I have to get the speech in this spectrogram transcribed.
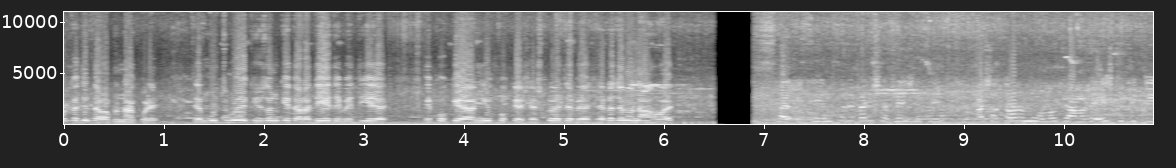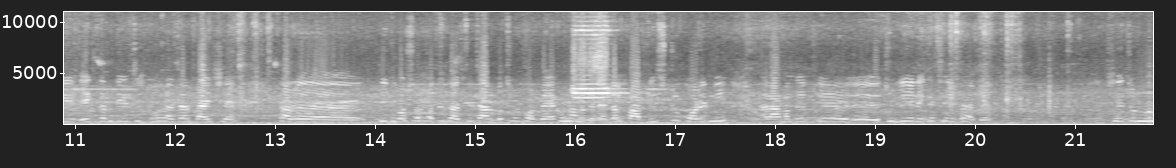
সরকার চিন্তা ভাবনা না করে, যে মুষ্টিমেয় কিছুজনকে তারা দিয়ে দেবে, দিয়ে এই প্রক্রিয়া, নিয়োগ প্রক্রিয়া শেষ করে দেবে সেটা যেন না হয়। সিএম স্যারের বাড়ির সামনে এসেছি। আসার কারণ হলো যে আমাদের এইচটিপিটি এক্সাম দিয়েছি দু হাজার বাইশে। তার তিন বছর হতে যাচ্ছে, চার বছর পড়বে এখন আমাদের রেজাল্ট পাবলিশও করেনি। আর আমাদেরকে ঝুলিয়ে রেখেছে এইভাবে। সেজন্য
